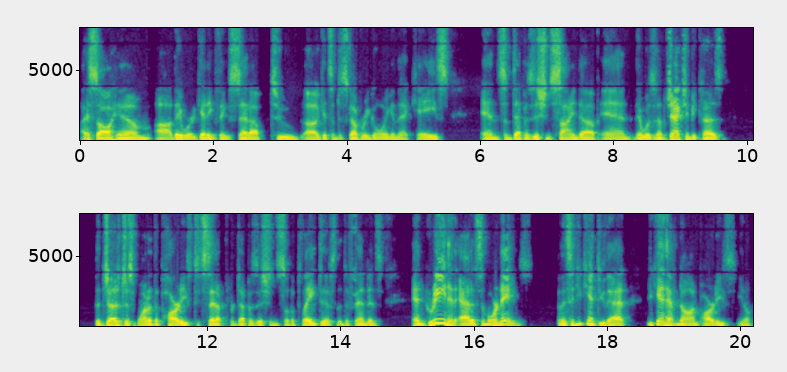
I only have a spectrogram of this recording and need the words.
I saw him. Uh, they were getting things set up to uh, get some discovery going in that case and some depositions signed up. And there was an objection because the judge just wanted the parties to set up for depositions. So the plaintiffs, the defendants, and Green had added some more names. And they said, you can't do that. You can't have non parties. You know,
